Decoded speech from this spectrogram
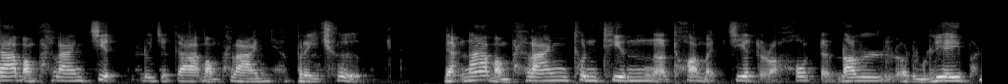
ការបំផ្លាញជាតិដូចជាការបំផ្លាញព្រៃឈើអ្នកណាបំផ្លាញធនធានធម្មជាតិរហូតទៅដល់រំលាយភ្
